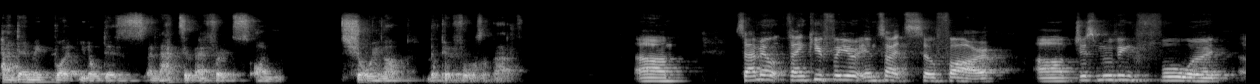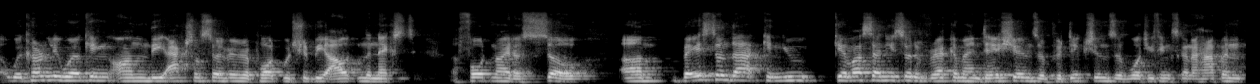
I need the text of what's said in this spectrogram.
pandemic, but you know, there's an active effort on showing up the pitfalls of that. Um, Samuel, thank you for your insights so far. Uh, just moving forward, uh, we're currently working on the actual survey report, which should be out in the next uh, fortnight or so. Um, based on that, can you give us any sort of recommendations or predictions of what you think is going to happen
